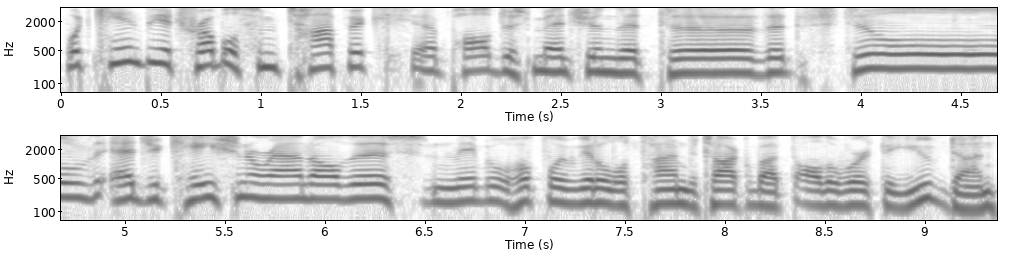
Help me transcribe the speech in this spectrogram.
what can be a troublesome topic. Uh, Paul just mentioned that uh, that still education around all this, and maybe we'll hopefully we get a little time to talk about all the work that you've done,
